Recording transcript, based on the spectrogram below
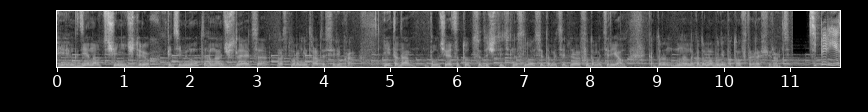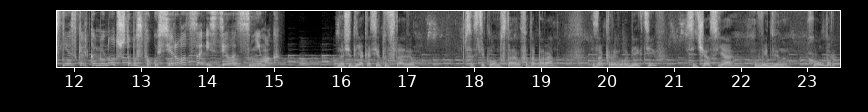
И где она в течение 4-5 минут, она очисляется раствором нитрата серебра. И тогда получается тот светочувствительный слой, светоматериал, фотоматериал, который, на, на котором мы будем потом фотографировать. Теперь есть несколько минут, чтобы сфокусироваться и сделать снимок. Значит, я кассету вставил со стеклом, ставил фотоаппарат, закрыл объектив. Сейчас я выдвину холдер,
